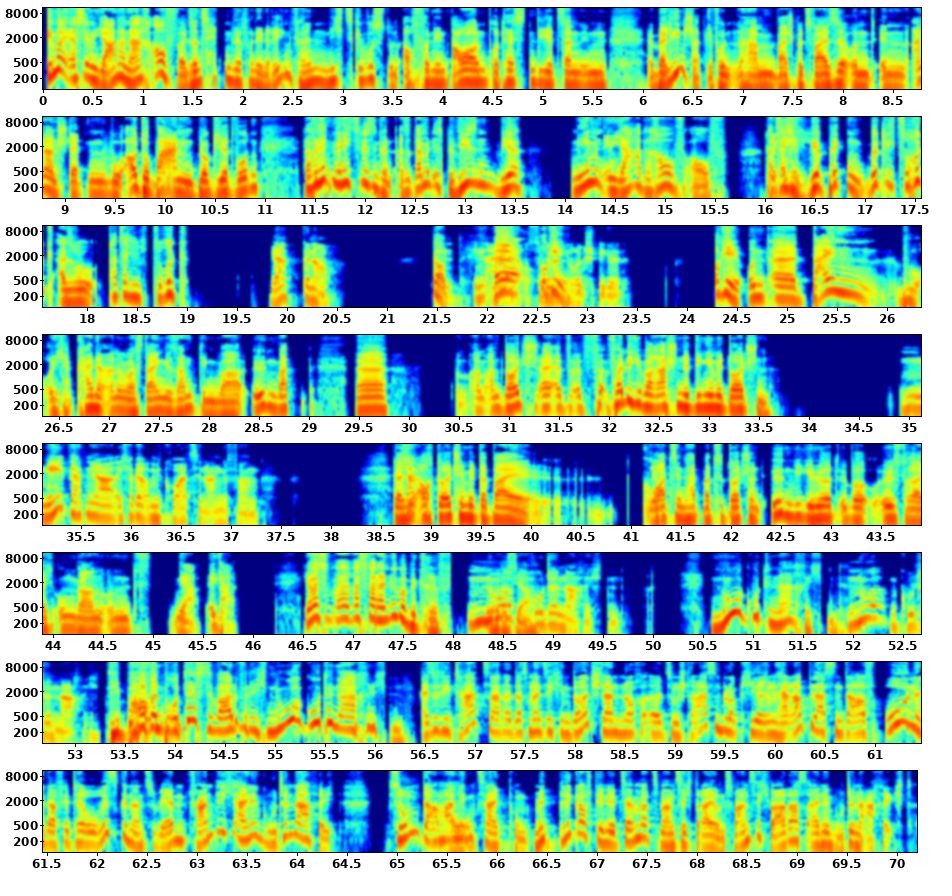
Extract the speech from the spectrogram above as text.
immer erst im Jahr danach auf, weil sonst hätten wir von den Regenfällen nichts gewusst und auch von den Bauernprotesten, die jetzt dann in Berlin stattgefunden haben beispielsweise und in anderen Städten, wo Autobahnen blockiert wurden. Davon hätten wir nichts wissen können. Also damit ist bewiesen, wir nehmen im Jahr darauf auf. Tatsächlich, wir blicken wirklich zurück, also tatsächlich zurück. Ja, genau. Ja. In, in einem Äh, sogenannten okay. Rückspiegel. Okay, und äh, dein, boah, ich habe keine Ahnung, was dein Gesamtding war. Irgendwas, äh, am, am- Deutsch, äh, v- völlig überraschende Dinge mit Deutschen. Nee, wir hatten ja, ich habe ja auch mit Kroatien angefangen. Da Ich sind hab- auch Deutsche mit dabei. Kroatien hat mal zu Deutschland irgendwie gehört über Österreich, Ungarn und ja, egal. Ja, was, was war dein Überbegriff? Nur Jahr. gute Nachrichten. Nur gute Nachrichten. Nur gute Nachrichten. Die Bauernproteste waren für dich nur gute Nachrichten. Also die Tatsache, dass man sich in Deutschland noch äh, zum Straßenblockieren herablassen darf, ohne dafür Terrorist genannt zu werden, fand ich eine gute Nachricht. Zum damaligen Wow. Zeitpunkt. Mit Blick auf den Dezember 2023 war das eine gute Nachricht.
